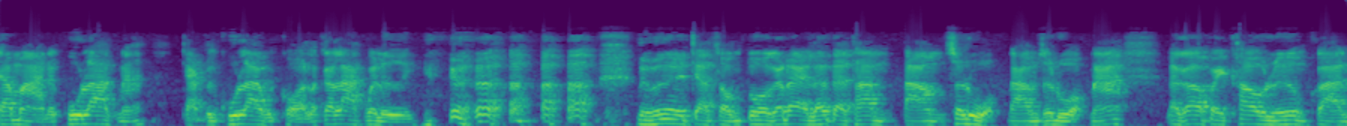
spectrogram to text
ถ้ามาเนี่ยคู่ลากนะจัดเป็นคู่ลากไปก่อนแล้วก็ลากไปเลย หรือว่าจะจัดสองตัวก็ได้แล้วแต่ท่านตามสะดวกตามสะดวกนะ แล้วก็ไปเข้าเรื่องการ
